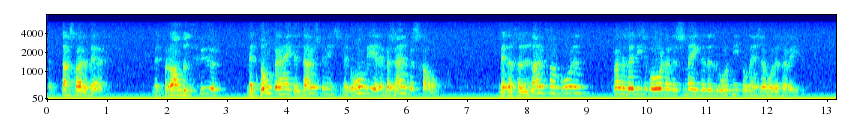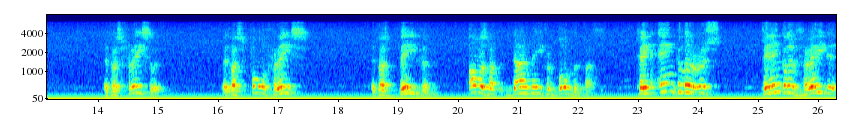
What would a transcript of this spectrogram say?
een tastbare berg, met brandend vuur, met donkerheid en duisternis, met onweer en bazuinverschal, met een geluid van woorden waarvan zij die ze gehoord hadden smeekten dat het woord niet tot hen zou worden gericht. Het was vreselijk. Het was vol vrees. Het was beven. Alles wat daarmee verbonden was. Geen enkele rust. Geen enkele vrede.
